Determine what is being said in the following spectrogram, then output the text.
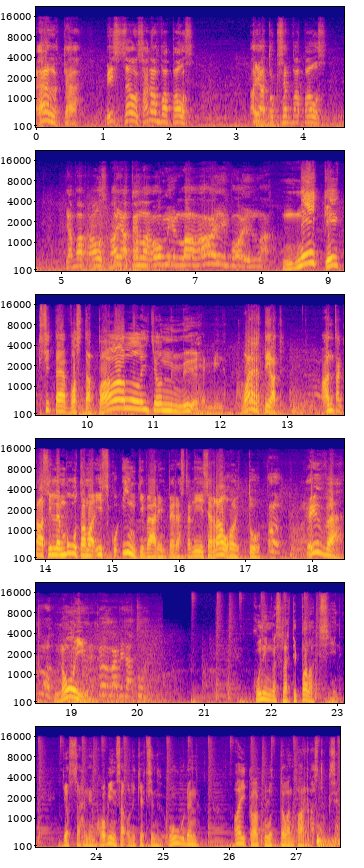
Älkää! Missä on sananvapaus? Ajatuksen vapaus? ja vapaus ajatella omilla aivoilla. Ne keksitään vasta paljon myöhemmin. Vartijat, antakaa sille muutama isku inkiväärin perästä, niin se rauhoittuu. Hyvä, noin. Kuningas lähti palatsiin, jossa hänen hovinsa oli keksinyt uuden, aikaa kuluttavan harrastuksen.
